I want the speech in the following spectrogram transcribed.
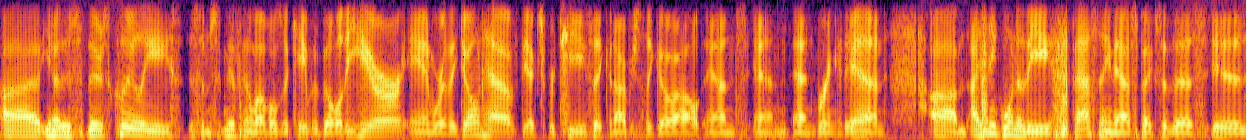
Uh, you know, there's there's clearly some significant levels of capability here, and where they don't have the expertise, they can obviously go out and and and bring it in. Um, I think one of the fascinating aspects of this is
